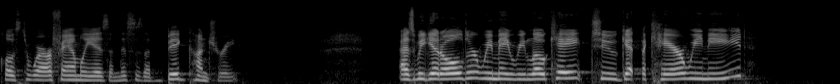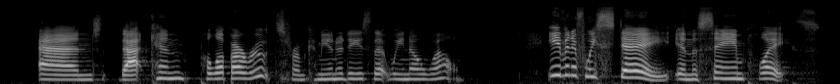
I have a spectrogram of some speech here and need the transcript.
close to where our family is, and this is a big country. As we get older, we may relocate to get the care we need, and that can pull up our roots from communities that we know well. Even if we stay in the same place,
